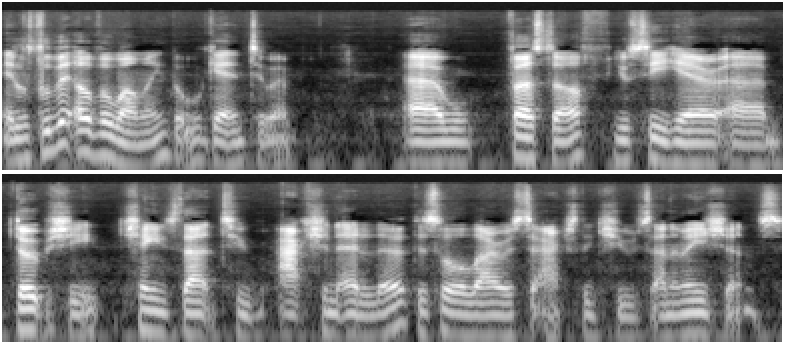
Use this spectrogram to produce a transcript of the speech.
it looks a little bit overwhelming, but we'll get into it. Uh, first off, you'll see here, uh, Dope Sheet, change that to Action Editor. This will allow us to actually choose animations.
